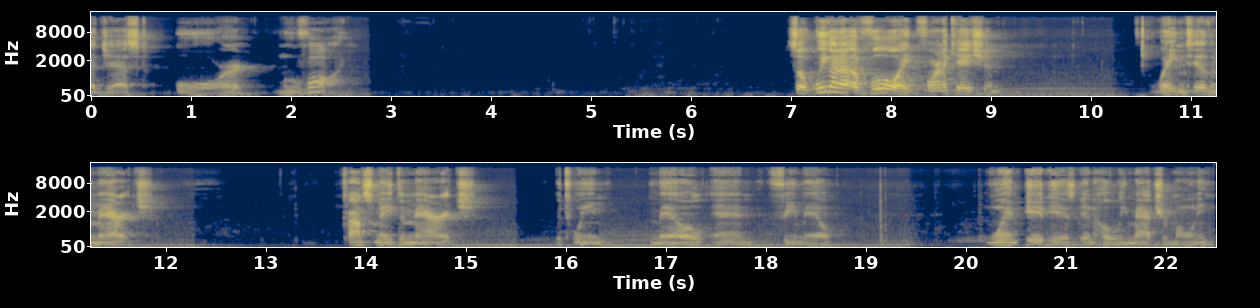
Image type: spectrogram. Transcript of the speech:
adjust or move on. So we're going to avoid fornication, wait until the marriage, consummate the marriage between male and female when it is in holy matrimony.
